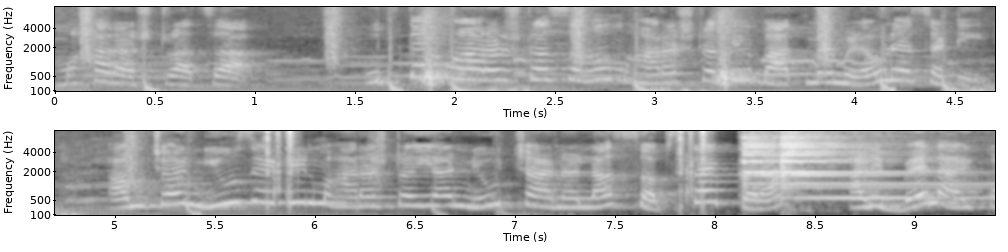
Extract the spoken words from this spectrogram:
महाराष्ट्राचा. उत्तर महाराष्ट्रासह महाराष्ट्रातील बातम्या मिळवण्यासाठी आमच्या न्यूज एटीन महाराष्ट्र या न्यूज चॅनलला सबस्क्राईब करा आणि बेल आयकॉन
